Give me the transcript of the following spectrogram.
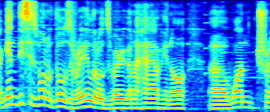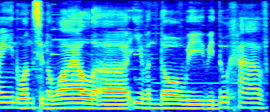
Again, this is one of those railroads where you're gonna have, you know, uh, one train once in a while, uh, even though we, we do have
